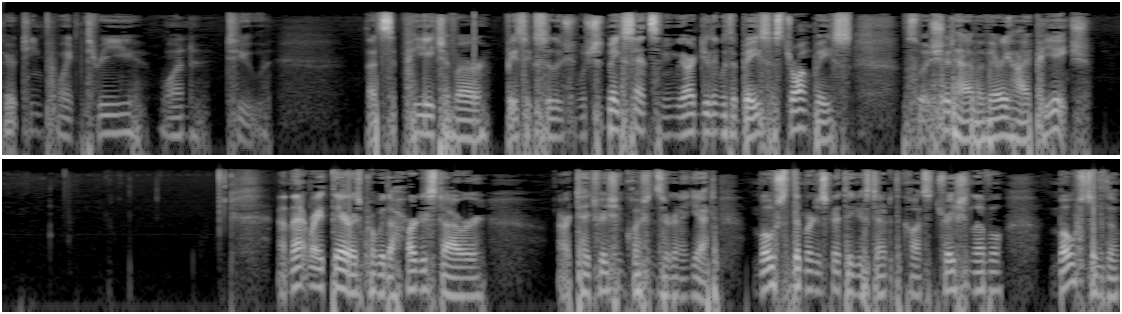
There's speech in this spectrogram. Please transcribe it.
13.312. That's the pH of our basic solution, which should make sense. I mean, we are dealing with a base, a strong base, so it should have a very high pH. And that right there is probably the hardest our, our titration questions are going to get. Most of them are just going to take us down to the concentration level. Most of them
